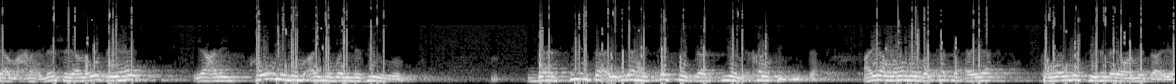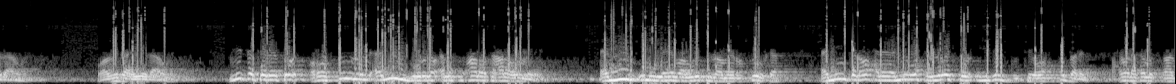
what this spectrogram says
يا معنا ليش يا لو تيجي يعني كونهم أي مبلغين جارتين كإله كثر جارتين خلق جدا أي الله ولا بكرنا حياة الله وكثير لا يا ميدا يا داون وميدا يا داون ميدا كنت رسول أمين جرا أن سبحانه وتعالى أمين أمين إني هذا الله من رسولك أمين كان واحد أمين واحد لا يسوي يجذب شيء واحد قدر أحمد كان مصاب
